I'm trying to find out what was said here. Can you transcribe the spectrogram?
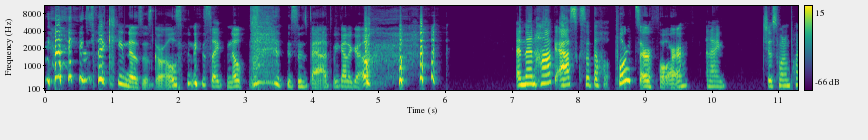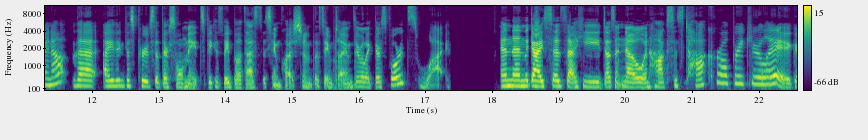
he's like, he knows his girls. And he's like, nope, this is bad. We gotta go. and then Hak asks what the forts are for. And I just want to point out that I think this proves that they're soulmates because they both asked the same question at the same time. They were like, there's forts? Why? And then the guy says that he doesn't know, and Hak says, Talk or I'll break your leg.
